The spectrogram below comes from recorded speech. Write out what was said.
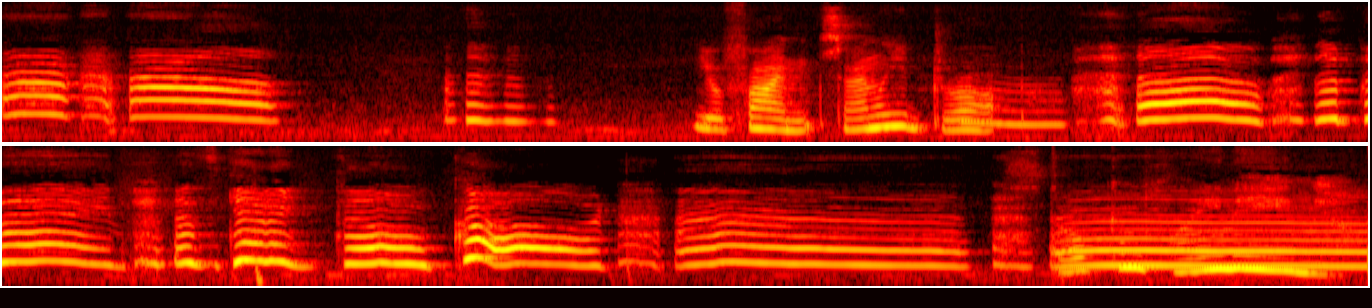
Ah, ah. You're fine. It's only a drop. Oh, the pain is getting so cold. Ah. Stop complaining. Ah.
